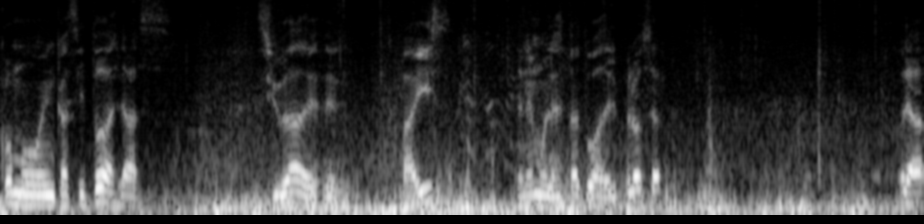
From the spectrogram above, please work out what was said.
Como en casi todas las ciudades del país, tenemos la estatua del prócer. Hola.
